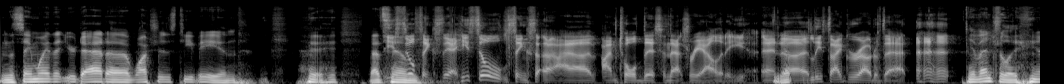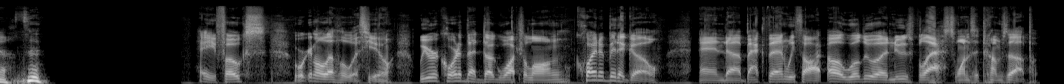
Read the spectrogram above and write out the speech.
In the same way that your dad uh, watches TV, and that's He him. still thinks, yeah, he still thinks uh, I'm told this and that's reality, and Yep. uh, at least I grew out of that. Eventually, yeah. Hey, folks, we're going to level with you. We recorded that Doug Watch Along quite a bit ago, and uh, back then we thought, oh, we'll do a news blast once it comes up.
